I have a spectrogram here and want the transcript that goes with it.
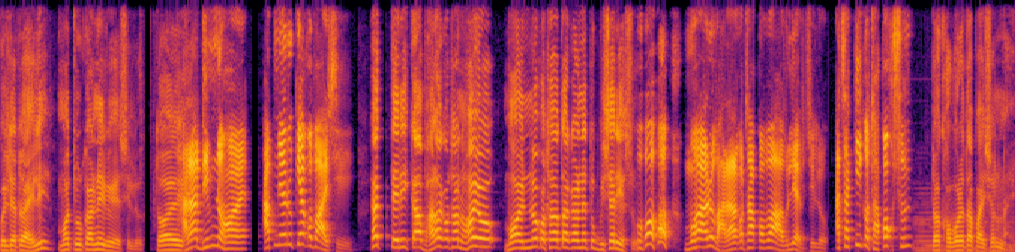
কলিতা তই আহিলি মই তোৰ কাৰণেই ৰৈ আছিলো। তই ভাড়া দিম নহয়। আপুনি আৰু কিয় ক'বা আহিছে হে তেৰিকা ভাড়া কথা নহয় অ। মই অন্য কথা এটাৰ কাৰণে তোক বিচাৰি আছো। মই আৰু ভাড়াৰ কথা ক'ব আহা বুলি ভাবিছিলো। আচ্ছা কি কথা? কওকচোন। তই খবৰ এটা পাইছ নাই?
